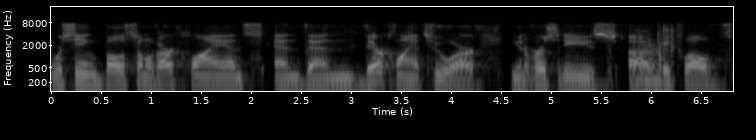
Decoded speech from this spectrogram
we're seeing both some of our clients and then their clients who are universities, uh, K 12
